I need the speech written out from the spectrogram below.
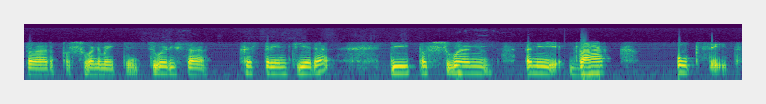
vir persone met sensoriese gestremthede. Die persoon in die werk opset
